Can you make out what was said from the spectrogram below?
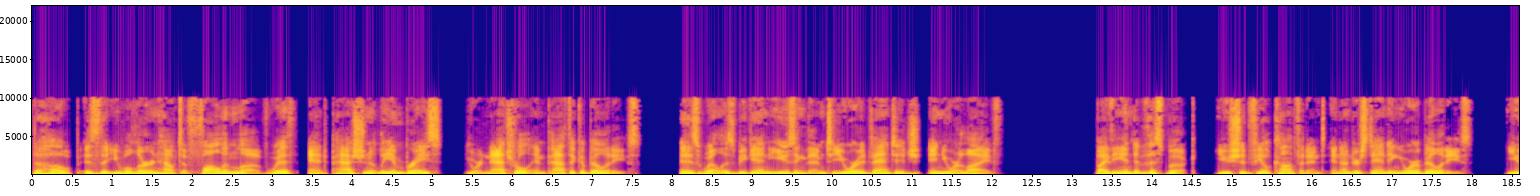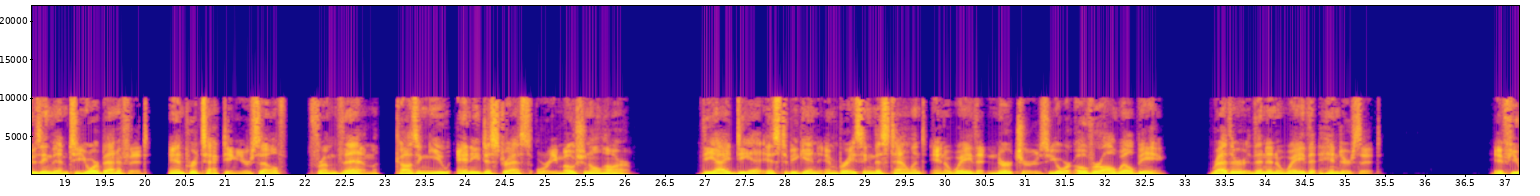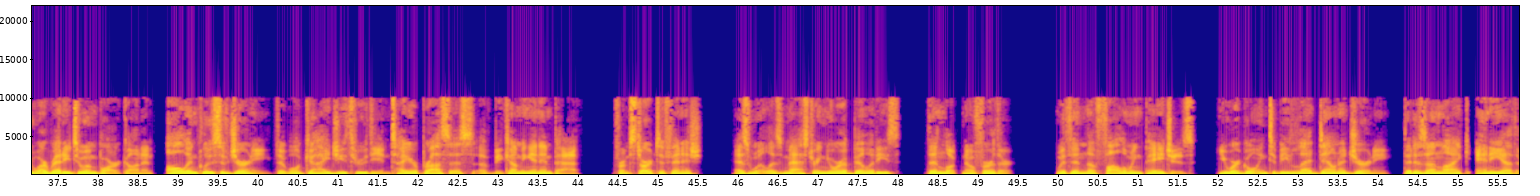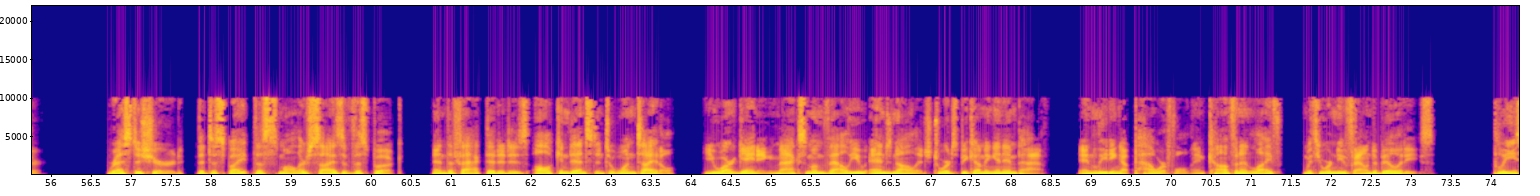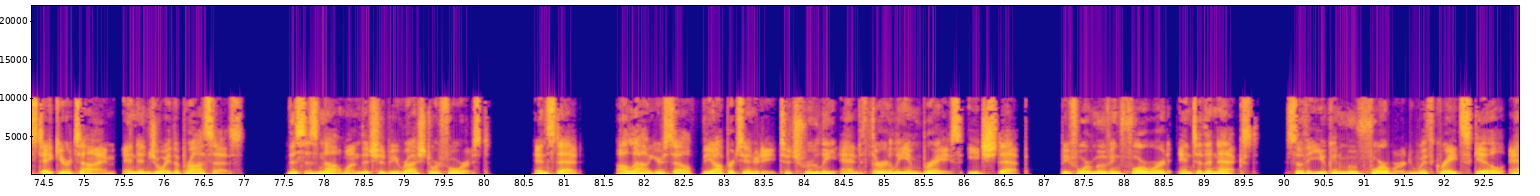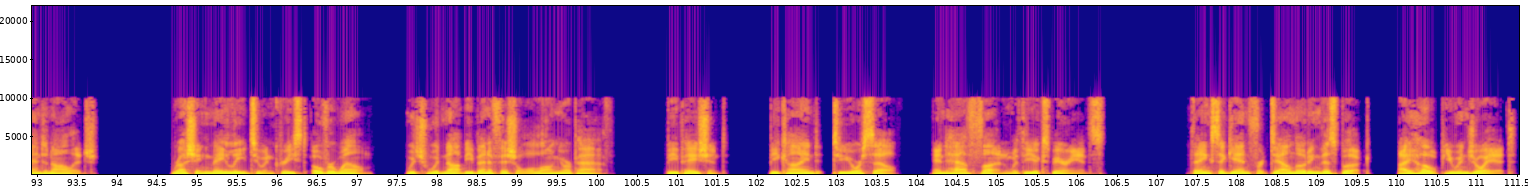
The hope is that you will learn how to fall in love with and passionately embrace your natural empathic abilities, as well as begin using them to your advantage in your life. By the end of this book, you should feel confident in understanding your abilities, using them to your benefit, and protecting yourself from them causing you any distress or emotional harm. The idea is to begin embracing this talent in a way that nurtures your overall well-being, rather than in a way that hinders it. If you are ready to embark on an all-inclusive journey that will guide you through the entire process of becoming an empath, from start to finish, as well as mastering your abilities, then look no further. Within the following pages, you are going to be led down a journey that is unlike any other. Rest assured that despite the smaller size of this book, and the fact that it is all condensed into one title, you are gaining maximum value and knowledge towards becoming an empath and leading a powerful and confident life with your newfound abilities. Please take your time and enjoy the process. This is not one that should be rushed or forced. Instead, allow yourself the opportunity to truly and thoroughly embrace each step before moving forward into the next so that you can move forward with great skill and knowledge. Rushing may lead to increased overwhelm, which would not be beneficial along your path. Be patient, be kind to yourself, and have fun with the experience. Thanks again for downloading this book. I hope you enjoy it.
